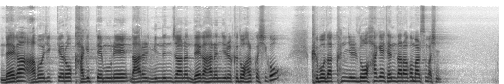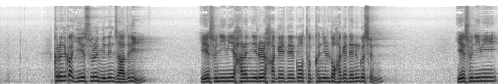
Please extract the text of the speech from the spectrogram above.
내가 아버지께로 가기 때문에 나를 믿는 자는 내가 하는 일을 그도 할 것이고 그보다 큰 일도 하게 된다라고 말씀하십니다. 그러니까 예수를 믿는 자들이 예수님이 하는 일을 하게 되고 더 큰 일도 하게 되는 것은 예수님이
